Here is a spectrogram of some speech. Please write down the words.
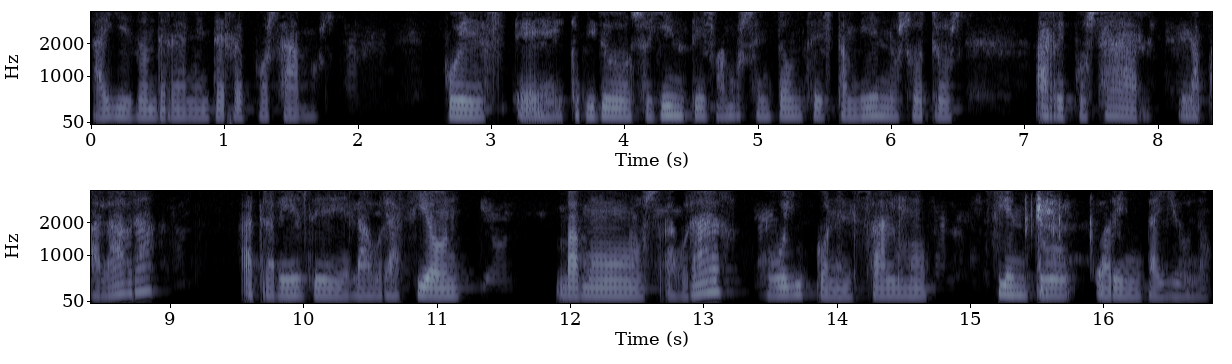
Ahí es donde realmente reposamos. Pues, eh, queridos oyentes, vamos entonces también nosotros a reposar la palabra a través de la oración. Vamos a orar hoy con el Salmo 141.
